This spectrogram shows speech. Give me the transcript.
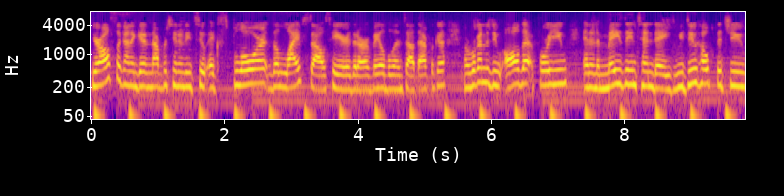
You're also going to get an opportunity to explore the lifestyles here that are available in South Africa. And we're going to do all that for you in an amazing 10 days. We do hope that you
